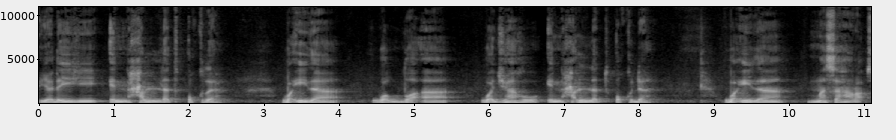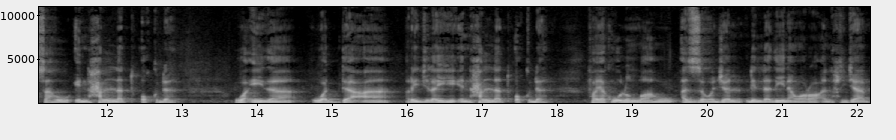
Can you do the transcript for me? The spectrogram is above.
يديه انحلت أقده وإذا وضأ وجهه انحلت عقدة وإذا مسح رأسه انحلت عقدة وإذا ودع رجليه انحلت عقدة فيقول الله عز وجل للذين وراء الحجاب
